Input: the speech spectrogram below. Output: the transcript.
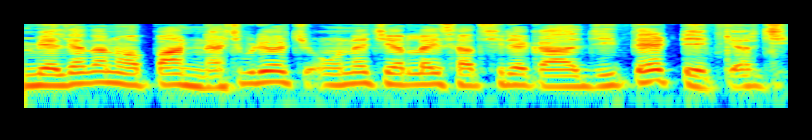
ਮਿਲਦੇ ਹਾਂ ਤੁਹਾਨੂੰ ਆਪਾਂ ਨੈਕਸਟ ਵੀਡੀਓ ਵਿੱਚ। ਉਹਨੇ ਚਿਰ ਲਈ ਸਤਿ ਸ਼੍ਰੀ ਅਕਾਲ ਜੀ ਤੇ ਟੇਕ ਕੇਅਰ ਜੀ।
